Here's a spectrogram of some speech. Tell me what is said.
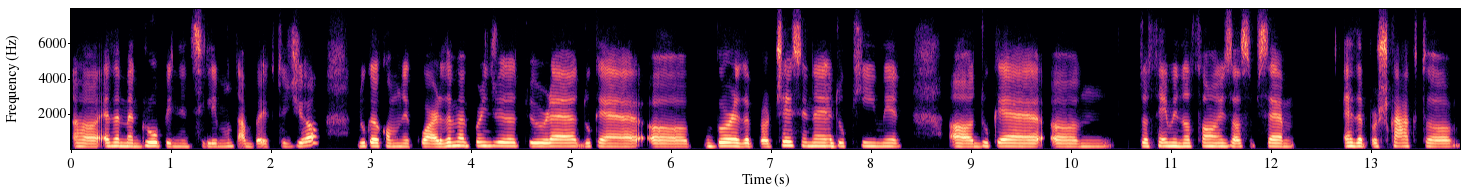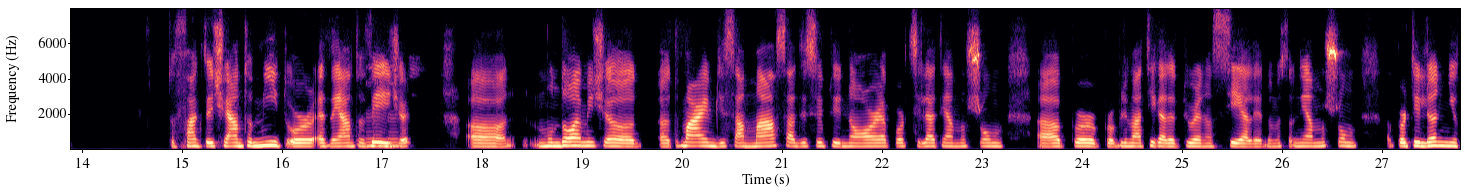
edhe me grupin i cili mund ta bëjë këtë gjë, duke komunikuar dhe me prindërit e tyre, duke uh, bërë edhe procesin e edukimit, uh, duke uh, të themi në thonjza sepse edhe për shkak të të faktit që janë të mitur edhe janë të mhm. vegjël, mm -hmm uh, mundohemi që të marrim disa masa disiplinore, por të cilat janë më shumë uh, për problematikat e tyre në sjellje, domethënë janë më shumë për t'i lënë një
